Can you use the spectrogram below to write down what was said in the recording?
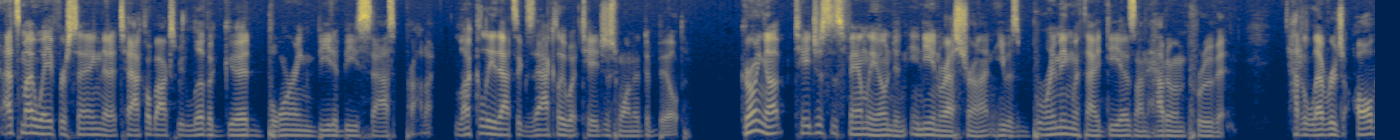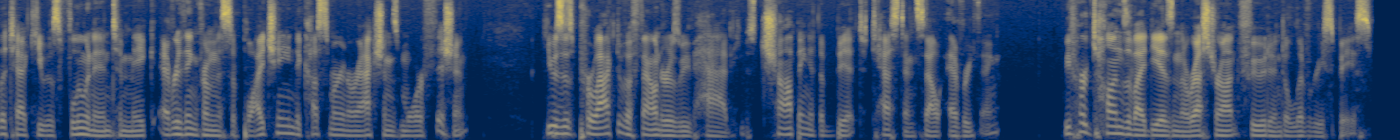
That's my way for saying that at Tacklebox, we love a good, boring B2B SaaS product. Luckily, that's exactly what Tejas wanted to build. Growing up, Tejas' family owned an Indian restaurant. And he was brimming with ideas on how to improve it, how to leverage all the tech he was fluent in to make everything from the supply chain to customer interactions more efficient. He was as proactive a founder as we've had. He was chomping at the bit to test and sell everything. We've heard tons of ideas in the restaurant, food, and delivery space.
